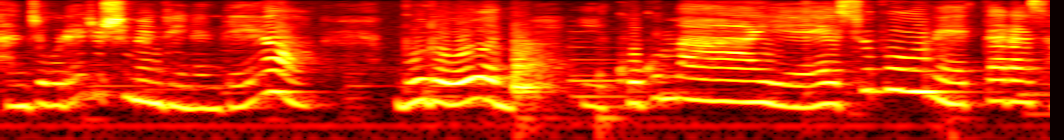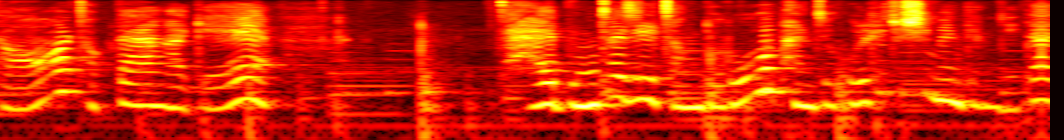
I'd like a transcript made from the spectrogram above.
반죽을 해주시면 되는데요. 물은 이 고구마의 수분에 따라서 적당하게 잘 뭉쳐질 정도로 반죽을 해주시면 됩니다.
